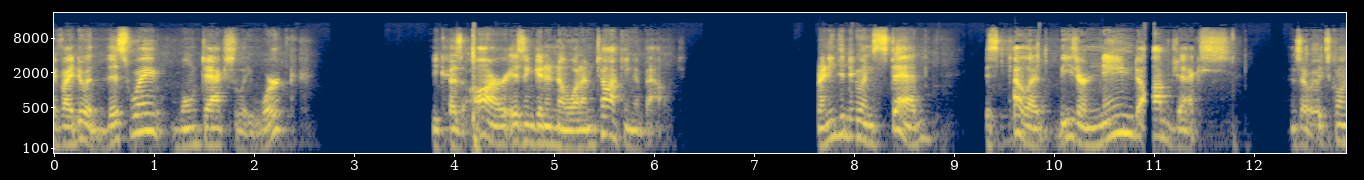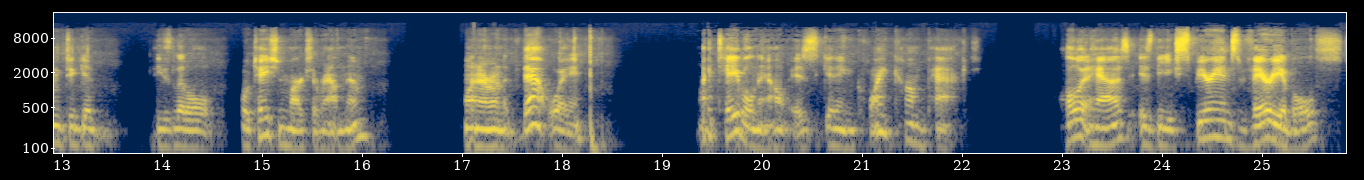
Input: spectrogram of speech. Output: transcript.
if I do it this way, won't actually work because R isn't going to know what I'm talking about. What I need to do instead is tell it these are named objects. And so it's going to get these little quotation marks around them. When I run it that way, my table now is getting quite compact. All it has is the experience variables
